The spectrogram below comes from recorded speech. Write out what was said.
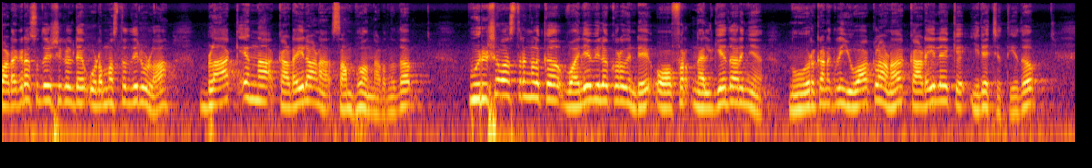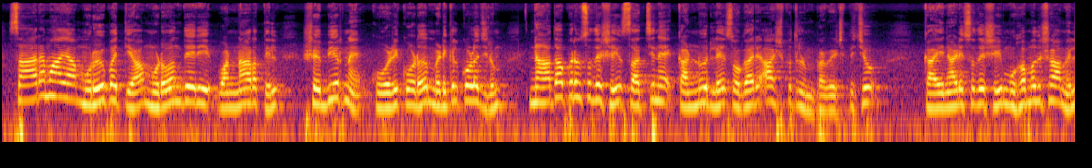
വടകര സ്വദേശികളുടെ ഉടമസ്ഥതയിലുള്ള ബ്ലാക്ക് എന്ന കടയിലാണ് സംഭവം നടന്നത്. പുരുഷ വസ്ത്രങ്ങൾക്ക് വലിയ വിലക്കുറവിന്റെ ഓഫർ നൽകിയതറിഞ്ഞ് നൂറുകണക്കിന് യുവാക്കളാണ് കടയിലേക്ക് ഇരച്ചെത്തിയത്. സാരമായ മുറിവ് പറ്റിയ മുടവന്തേരി വണ്ണാറത്തിൽ ഷബീറിനെ കോഴിക്കോട് മെഡിക്കൽ കോളേജിലും നാദാപുരം സ്വദേശി സച്ചിനെ കണ്ണൂരിലെ സ്വകാര്യ ആശുപത്രിയിലും പ്രവേശിപ്പിച്ചു. കൈനാടി സ്വദേശി മുഹമ്മദ് ഷാമിൽ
